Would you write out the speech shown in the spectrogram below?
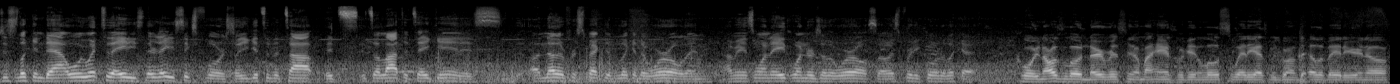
just looking down. Well, we went to the 80s. There's 86 floors, so you get to the top. It's it's a lot to take in. It's another perspective look at the world, and I mean, it's one of the eight wonders of the world, so it's pretty cool to look at. Cool. You know, I was a little nervous. You know, my hands were getting a little sweaty as we were going up the elevator. You know,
